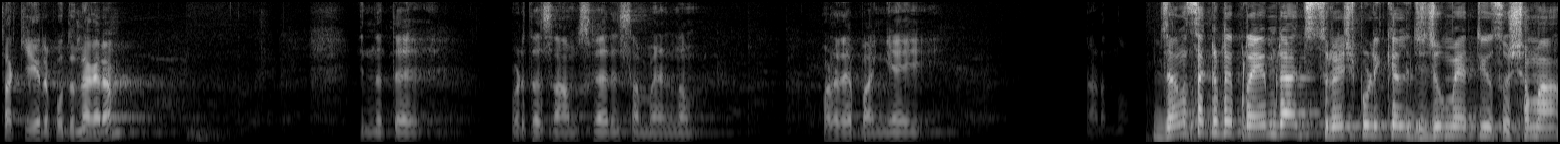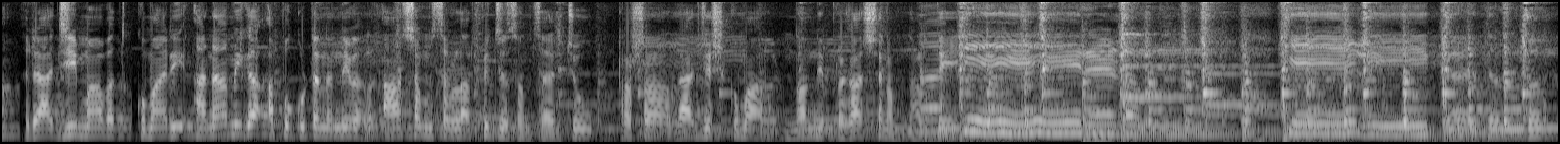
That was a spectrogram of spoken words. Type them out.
സക്കീർ പുതുനഗരം. ഇന്നത്തെ ഇവിടുത്തെ സാംസ്കാരിക സമ്മേളനം വളരെ ഭംഗിയായി നടന്നു. ജനറൽ സെക്രട്ടറി പ്രേംരാജ് സുരേഷ് പുളിക്കൽ ജിജു മാത്യു സുഷമ രാജി മാവത് കുമാരി അനാമിക അപ്പുക്കുട്ടൻ എന്നിവർ ആശംസകൾ അർപ്പിച്ച് സംസാരിച്ചു. ട്രഷറർ രാജേഷ് കുമാർ നന്ദി പ്രകാശനം നടത്തി. കേരളം കേളി കദംബം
